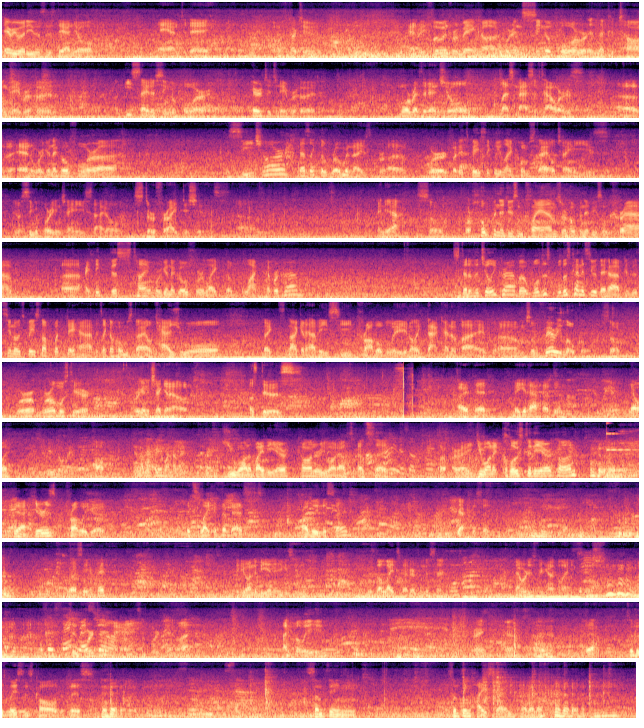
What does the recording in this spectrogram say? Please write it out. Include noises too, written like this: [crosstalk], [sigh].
Hey everybody, this is Daniel, and today I'm with Cartoon. And we flew in from Bangkok. We're in Singapore. We're in the Katong neighborhood on east side of Singapore, heritage neighborhood, more residential, less massive towers. Um, and we're gonna go for uh, Zichar? That's like the Romanized uh, word, but it's basically like home style Chinese, you know, Singaporean Chinese style stir fried dishes. Um, and yeah, so we're hoping to do some clams, we're hoping to do some crab. Uh, I think this time we're gonna go for like the black pepper crab instead of the chili crab but we'll just we'll just kind of see what they have because it's you know it's based off what they have it's like a home style casual like it's not gonna have AC probably you know like that kind of vibe um, so very local so we're we're almost here. We're gonna check it out. Let's do this. all right Ped make it happen. That way? Oh do you want to buy the aircon or you want out, outside? It's okay. all right. Do you want it close to the aircon [laughs] yeah here is probably good. It's like the best. Probably this side? Yeah, this side. You want to stay here, Ped? If you want to be in it, you can sit here. Because the light's better from this side. Yeah, we're just figuring out the lighting stitch. [laughs] It's the it's important, restaurant, man. It's important. What? I believe. Right? Yeah. yeah. So this place is called this. [laughs] Something something Haisan, I don't know. [laughs]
